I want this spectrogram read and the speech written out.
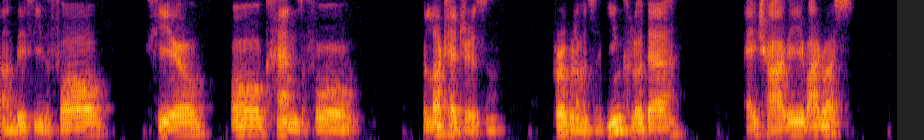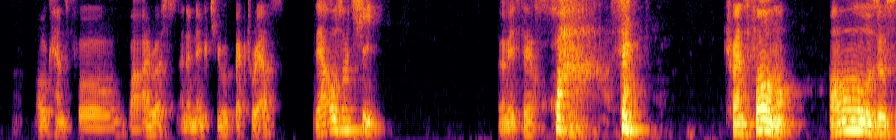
Uh, this is for heal all kinds of blockages, problems, include HIV virus, all kinds of virus and negative bacteria. They are also qi. When we say 化散, transform all oh, those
